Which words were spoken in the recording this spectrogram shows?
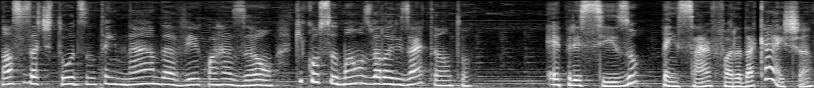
nossas atitudes não têm nada a ver com a razão que costumamos valorizar tanto. É preciso pensar fora da caixa.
